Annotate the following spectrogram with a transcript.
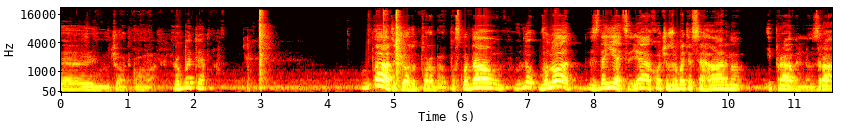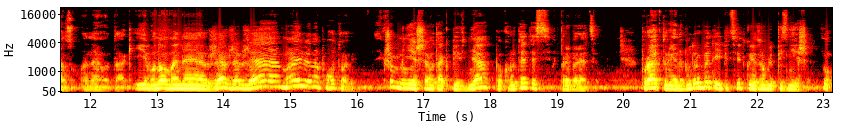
е, нічого такого робити. Багато чого тут поробив. Поскладав. Ну, воно здається, я хочу зробити все гарно і правильно зразу, а не отак. І воно в мене вже, вже, вже майже на поготові. Якщо б мені ще отак півдня покрутитись, прибереться. Проектор я не буду робити, і підсвітку я зроблю пізніше. Ну,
